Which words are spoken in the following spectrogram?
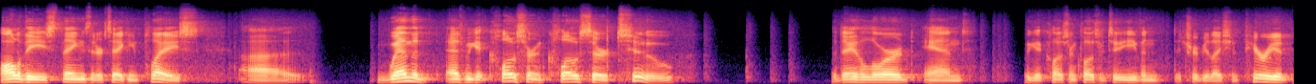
all of these things that are taking place, uh, when the, as we get closer and closer to the day of the Lord and we get closer and closer to even the tribulation period,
